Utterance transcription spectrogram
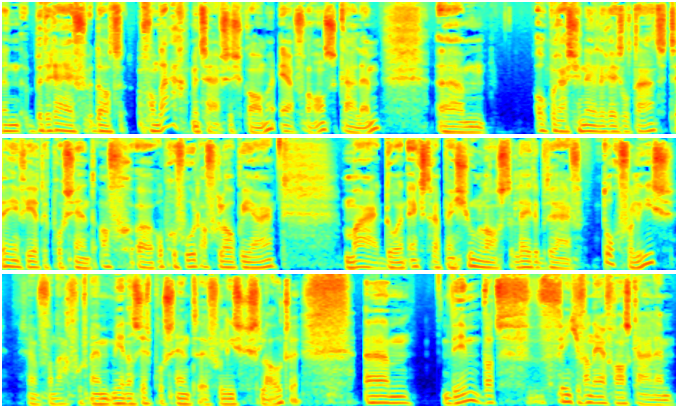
een bedrijf dat vandaag met cijfers is gekomen, Air France, KLM. Um, operationele resultaat, 42% af, uh, opgevoerd afgelopen jaar. Maar door een extra pensioenlast ledenbedrijf toch verlies. Zijn we vandaag volgens mij meer dan 6% eh, verlies gesloten. Um, Wim, wat vind je van Air France KLM?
